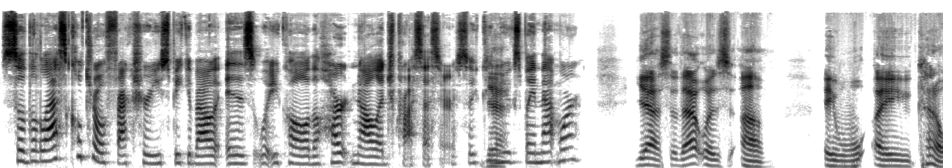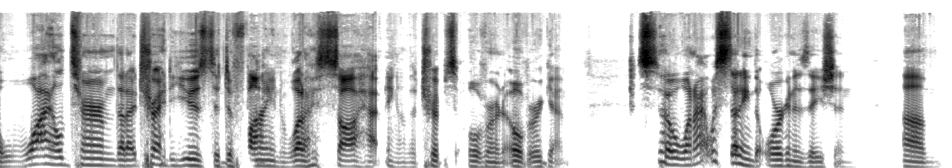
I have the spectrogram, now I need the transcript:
So the last cultural fracture you speak about is what you call the heart knowledge processor. So can yeah. you explain that more? Yeah. So that was um, a, a kind of wild term that I tried to use to define what I saw happening on the trips over and over again. So when I was studying the organization, um,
